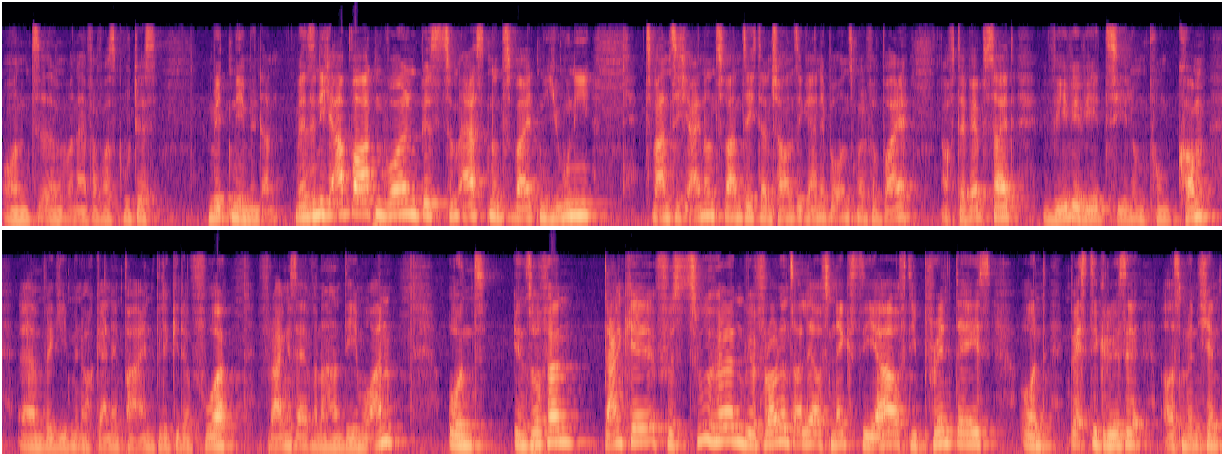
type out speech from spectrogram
und, äh, und einfach was Gutes mitnehmen dann. Wenn Sie nicht abwarten wollen bis zum 1. und 2. Juni 2021, dann schauen Sie gerne bei uns mal vorbei auf der Website www.celum.com. Ähm, wir geben Ihnen auch gerne ein paar Einblicke davor. Fragen Sie einfach nach einer Demo an. Und insofern danke fürs Zuhören. Wir freuen uns alle aufs nächste Jahr, auf die Print Days und beste Grüße aus München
